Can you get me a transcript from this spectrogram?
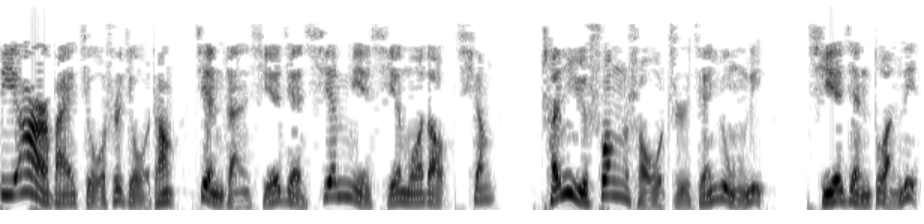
第二百九十九章剑斩邪剑，先灭邪魔道。枪陈宇双手指尖用力，邪剑断裂。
